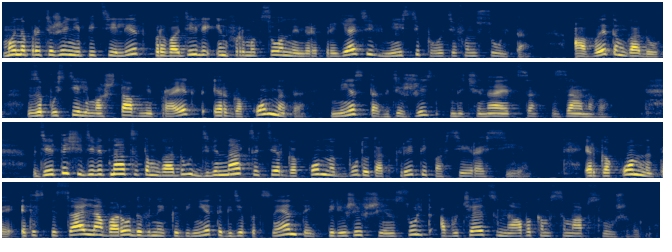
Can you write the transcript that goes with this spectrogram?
мы на протяжении пяти лет проводили информационные мероприятия вместе против инсульта. А в этом году запустили масштабный проект «Эргокомната. Место, где жизнь начинается заново». В 2019 году 12 эргокомнат будут открыты по всей России. Эргокомнаты – это специально оборудованные кабинеты, где пациенты, пережившие инсульт, обучаются навыкам самообслуживания.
